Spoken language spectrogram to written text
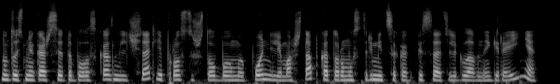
Ну, то есть, мне кажется, это было сказано для читателей просто, чтобы мы поняли масштаб, к которому стремится как писатель главная героиня.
